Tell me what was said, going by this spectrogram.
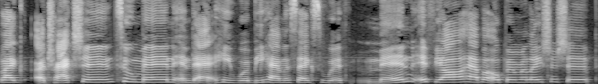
like attraction to men and that he would be having sex with men if y'all have an open relationship.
